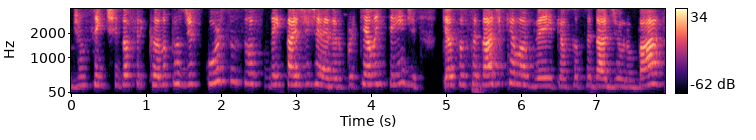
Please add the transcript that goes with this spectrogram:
de um sentido africano para os discursos ocidentais de gênero, porque ela entende que a sociedade que ela veio, que é a sociedade urubá,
